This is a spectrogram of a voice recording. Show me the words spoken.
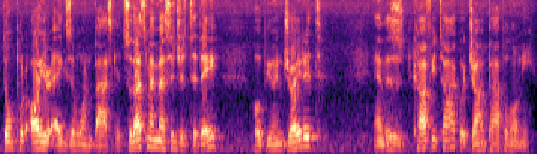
don't put all your eggs in one basket. So that's my message of today. Hope you enjoyed it. And this is Coffee Talk with John Papaloni.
